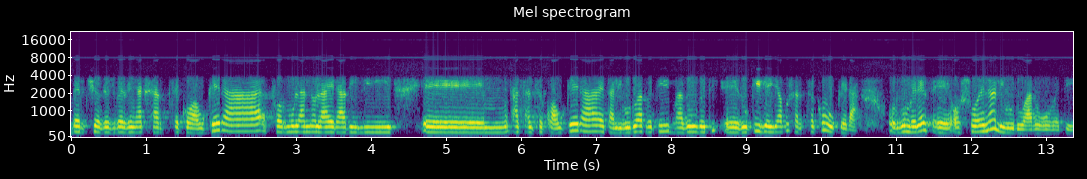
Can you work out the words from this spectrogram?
bertsio desberdinak sartzeko aukera, formula nola erabili e, ataltzeko aukera, eta liburuak beti badu beti eduki gehiago sartzeko aukera. Orduan berez, e, osoena liburua dugu beti.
